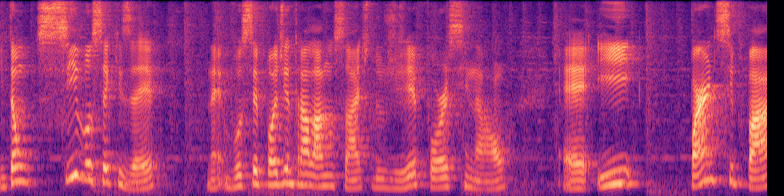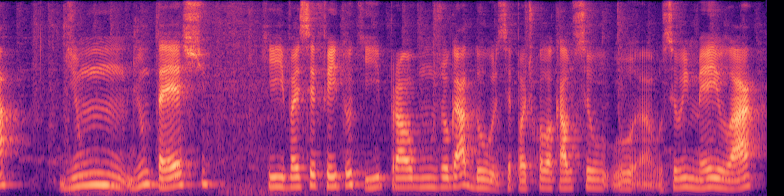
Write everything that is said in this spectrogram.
Então, se você quiser, né, você pode entrar lá no site do GeForce Now é, e participar de um, de um teste que vai ser feito aqui para alguns jogadores. Você pode colocar o seu, o, o seu e-mail lá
